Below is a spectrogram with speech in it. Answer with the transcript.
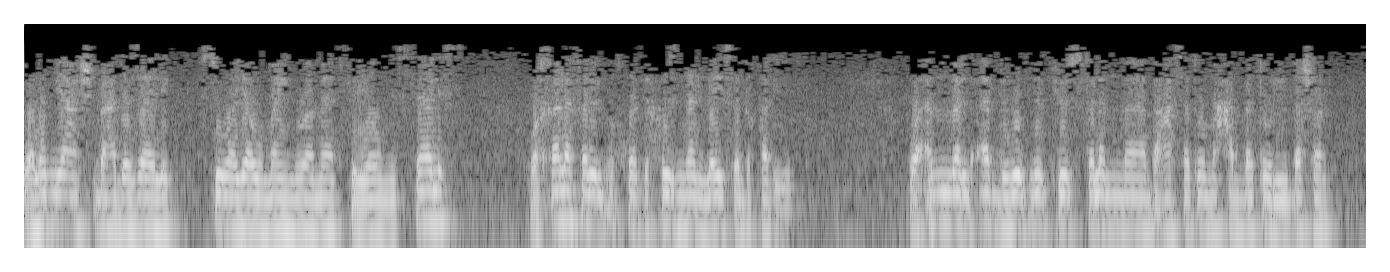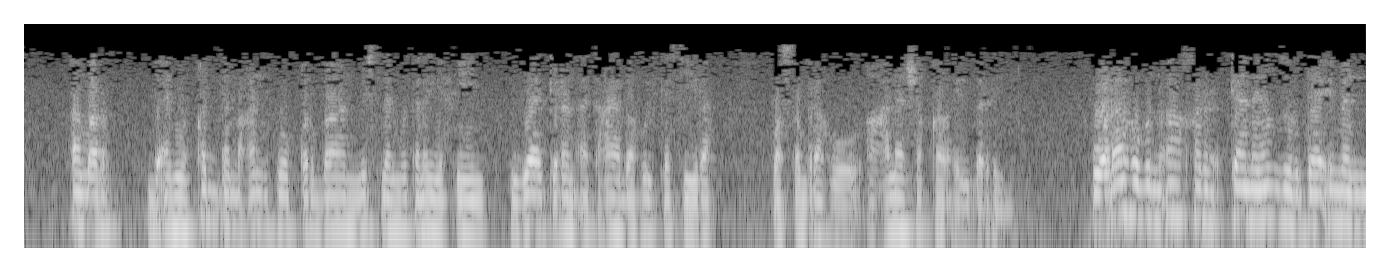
ولم يعش بعد ذلك سوى يومين ومات في اليوم الثالث وخلف للأخوة حزنا ليس بقليل. وأما الأب ابنتيوس فلما بعثته محبته للبشر أمر بأن يقدم عنه قربان مثل المتنيحين ذاكرا أتعابه الكثيرة وصبره على شقاء البرية وراهب آخر كان ينظر دائما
